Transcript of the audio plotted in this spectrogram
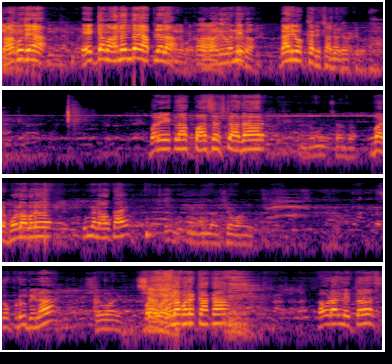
मागू द्या. एकदम आनंद आहे आपल्याला. गाडी वखरे चालू बरं एक लाख पासष्ट हजार. बरं बोला बरं. तुमचं नाव काय? चोपडू बिला? बरं. बोला बरं काका. कवडाल लेतस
